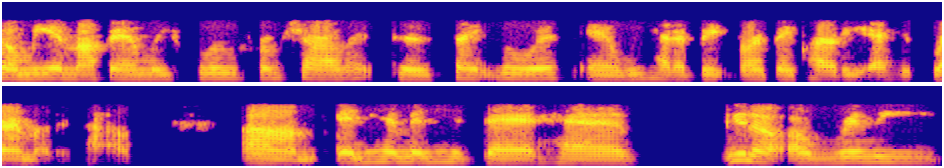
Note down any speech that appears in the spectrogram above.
So me and my family flew from Charlotte to St. Louis, and we had a big birthday party at his grandmother's house. Um, and him and his dad have, you know, a really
